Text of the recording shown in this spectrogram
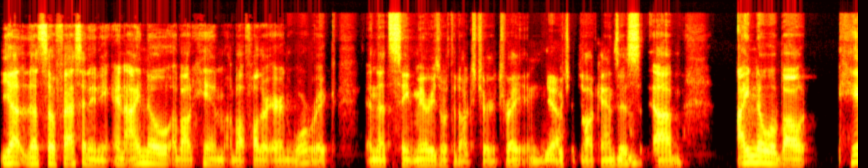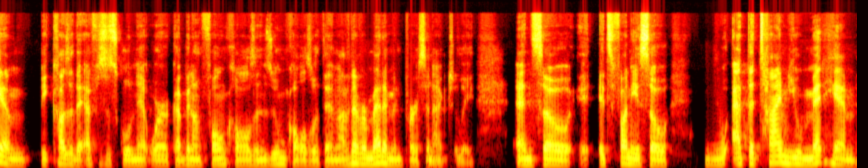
Yeah, that's so fascinating. And I know about him, about Father Aaron Warwick, and that's St. Mary's Orthodox Church, right? In Yeah. Wichita, Kansas. Um, I know about him because of the Ephesus School Network. I've been on phone calls and Zoom calls with him. I've never met him in person, actually. And so it, it's funny. So w- at the time you met him,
